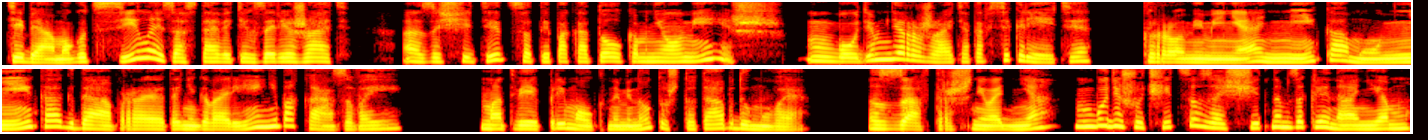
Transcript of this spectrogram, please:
тебя могут силой заставить их заряжать, а защититься ты пока толком не умеешь. Будем держать это в секрете. Кроме меня никому никогда про это не говори и не показывай. Матвей примолк на минуту, что-то обдумывая. С завтрашнего дня будешь учиться защитным заклинаниям.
